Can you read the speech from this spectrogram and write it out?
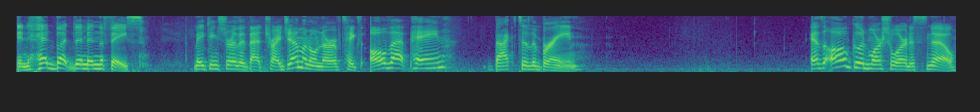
and headbutt them in the face, making sure that that trigeminal nerve takes all that pain back to the brain. As all good martial artists know,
